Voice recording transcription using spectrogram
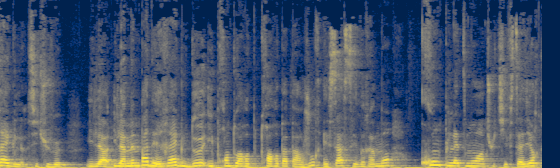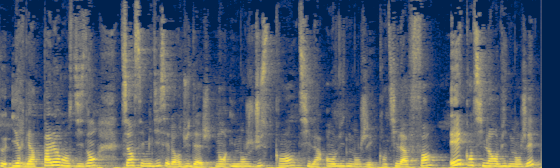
règle si tu veux. Il a il a même pas des règles de il prend trois, trois repas par jour et ça c'est vraiment complètement intuitif. C'est-à-dire qu'il regarde pas l'heure en se disant tiens c'est midi c'est l'heure du déj. Non, il mange juste quand il a envie de manger, quand il a faim et quand il a envie de manger.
